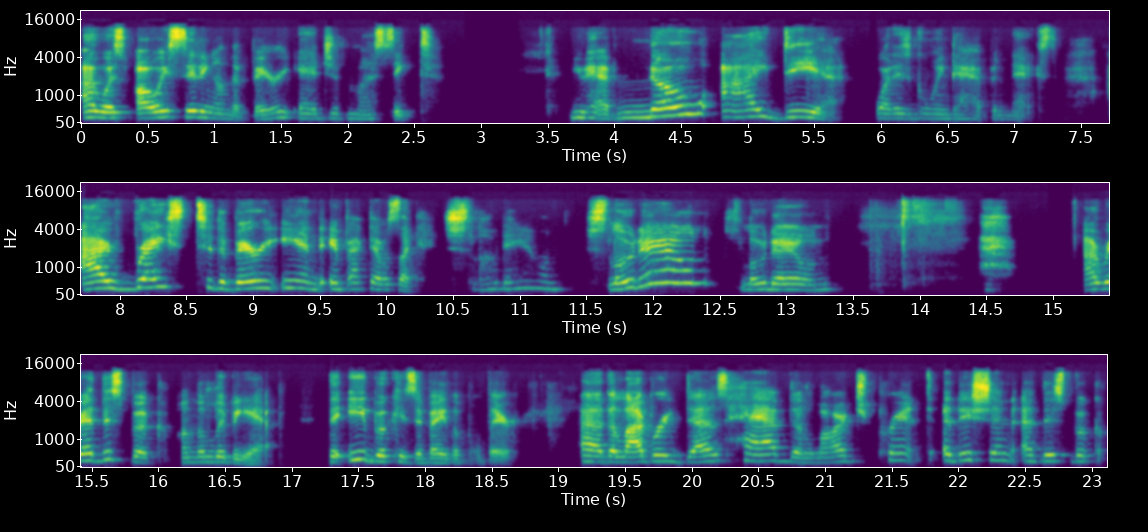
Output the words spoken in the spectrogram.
I was always sitting on the very edge of my seat. You have no idea what is going to happen next. I raced to the very end. In fact, I was like, slow down, slow down, slow down. I read this book on the Libby app. The ebook is available there. Uh, the library does have the large print edition of this book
